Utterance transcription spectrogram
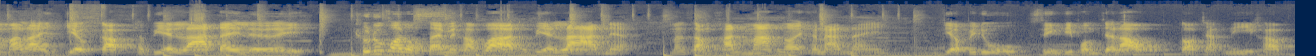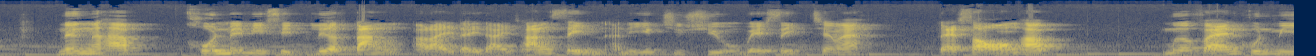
ำอะไรเกี่ยวกับทะเบียนราษฎรได้เลย ทุกทุกคนสงสัยไหมครับว่าทะเบียนราษฎร์เนี่ยมันสำคัญมากน้อยขนาดไหน เดี๋ยวไปดูสิ่งที่ผมจะเล่าต่อจากนี้ครับหนึ่งนะครับ คุณไม่มีสิทธิ์เลือกตั้งอะไรใด ๆ ทั้งสิ้น อันนี้ยังชิวๆเบสิกใช่ไหมแต่สองครับ เมื่อแฟนคุณมี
